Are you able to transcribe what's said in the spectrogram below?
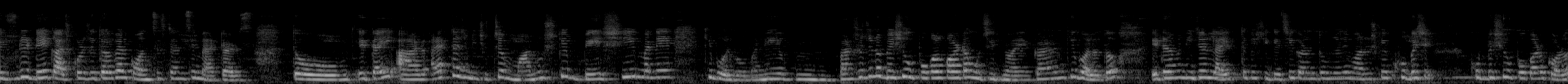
এভরিডে কাজ করে যেতে হবে আর কনসিস্টেন্সি ম্যাটার্স তো এটাই। আর আরেকটা জিনিস হচ্ছে মানুষকে বেশি মানে কি বলব? মানে মানুষের জন্য বেশি উপকার করাটা উচিত নয়। কারণ কি বলতো? এটা আমি নিজের লাইফ থেকে শিখেছি। কারণ তুমি যদি মানুষকে খুব বেশি খুব বেশি উপকার করো,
